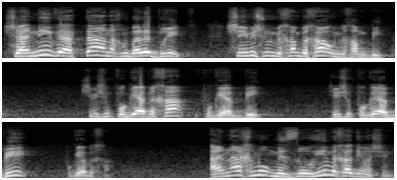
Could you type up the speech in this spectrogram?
שאני ואתה, אנחנו בעלי ברית. שאם מישהו נלחם בך, הוא נלחם בי. שמישהו פוגע בך, הוא פוגע בי. שמישהו פוגע בי, פוגע בך. אנחנו מזוהים אחד עם השני.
